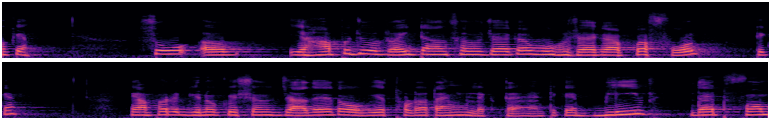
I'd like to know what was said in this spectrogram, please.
ओके सो अब यहाँ पर जो राइट right आंसर हो जाएगा, वो हो जाएगा आपका फोर ठीक है? यहाँ पर गिनो क्वेश्चन ज़्यादा है तो ऑब्वियस थोड़ा टाइम लगता है, ठीक है? Believe that from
